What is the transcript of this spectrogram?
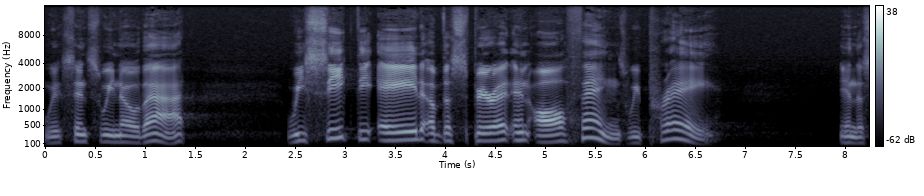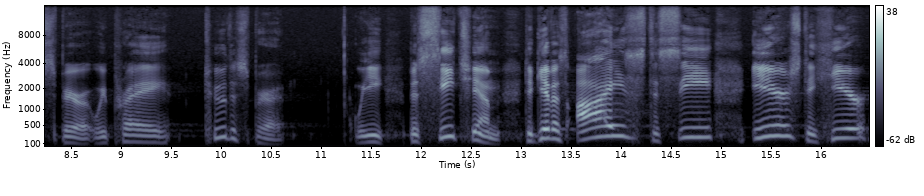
we, since we know that, we seek the aid of the Spirit in all things. We pray in the Spirit, we pray to the Spirit. We beseech Him to give us eyes to see, ears to hear,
